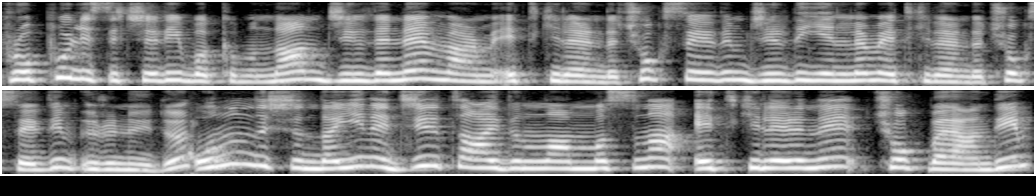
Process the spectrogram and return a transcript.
propolis içeriği bakımından cilde nem verme etkilerini de çok sevdiğim, cildi yenileme etkilerini de çok sevdiğim ürünüydü. Onun dışında yine cilt aydınlanmasına etkilerini çok beğendiğim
